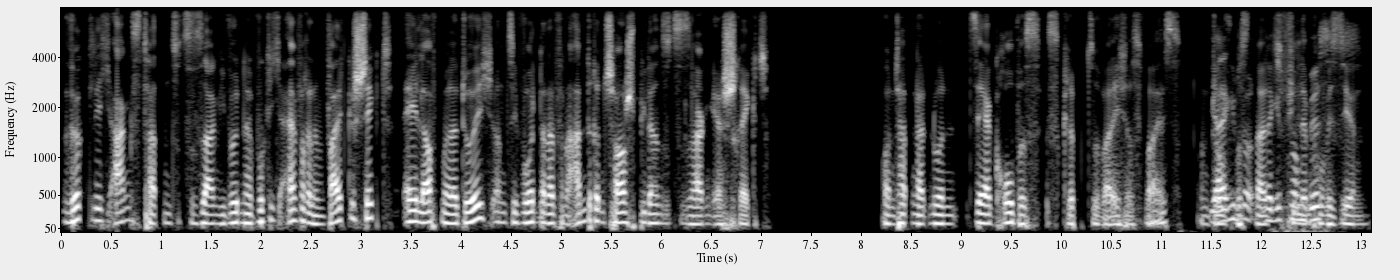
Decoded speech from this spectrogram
wirklich Angst hatten, sozusagen. Die wurden halt wirklich einfach in den Wald geschickt, ey, lauf mal da durch und sie wurden dann von anderen Schauspielern sozusagen erschreckt. Und hatten halt nur ein sehr grobes Skript, soweit ich das weiß. Und ja, dort mussten halt viel improvisieren.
